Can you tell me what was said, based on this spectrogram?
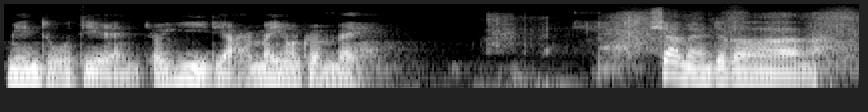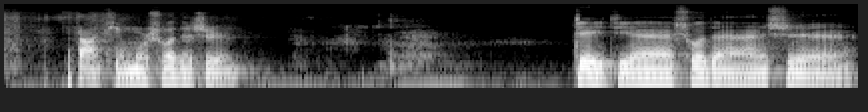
民族敌人就一点没有准备。下面这个大题目说的是，这一节说的是。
